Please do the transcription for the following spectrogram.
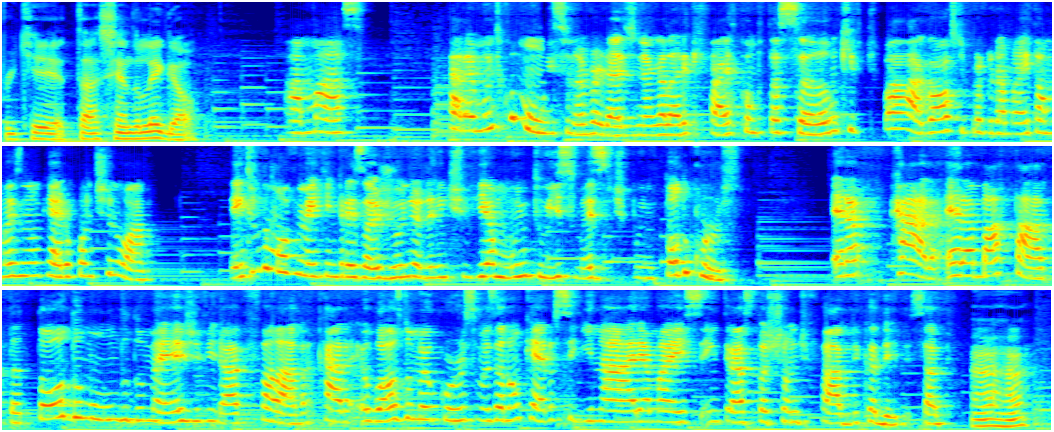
porque tá sendo legal. Ah, massa. Cara, é muito comum isso, na verdade, né? A galera que faz computação, que, tipo, ah, gosto de programar e tal, mas não quero continuar. Dentro do movimento Empresa Júnior, a gente via muito isso, mas, tipo, em todo curso. Era, cara, era batata. Todo mundo do MEG virava e falava: Cara, eu gosto do meu curso, mas eu não quero seguir na área mais, entre aspas, chão de fábrica dele, sabe? Aham. Uhum.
